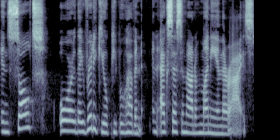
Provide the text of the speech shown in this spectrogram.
insult or they ridicule people who have an, an excess amount of money in their eyes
